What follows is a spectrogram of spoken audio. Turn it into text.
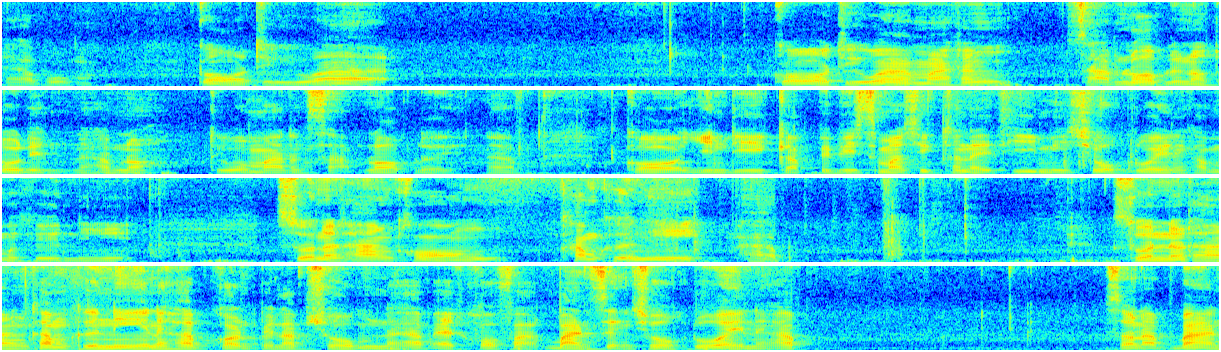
นะครับผมก็ถือว่า ก็ถือว่ามาทั้ง3รอบเลยเนาะตัวเด่นนะครับเนาะถือว่ามาทั้ง3รอบเลยนะครับ ก็ยินดีกับพี่ๆสมาชิกท่านใดที่มีโชคด้วยนะครับเมื่อคืนนี้ ส่วนทางของค่ำคืนนี้นะครับ ส่วนแนวทางค่ำคืนนี้นะครับ ก่อนไปรับชมนะครับแอดขอฝากบ้านเสียงโชคด้วยนะครับสำหรับบ้าน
